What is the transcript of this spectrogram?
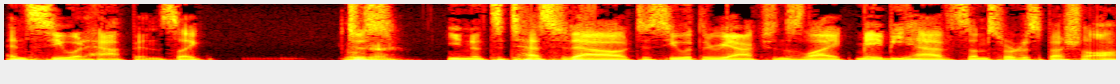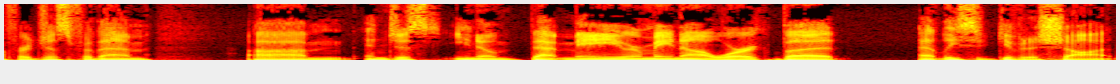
and see what happens. Like just Okay. you know to test it out to see what the reaction's like. Maybe have some sort of special offer just for them, um, and just you know that may or may not work, but at least you'd give it a shot.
